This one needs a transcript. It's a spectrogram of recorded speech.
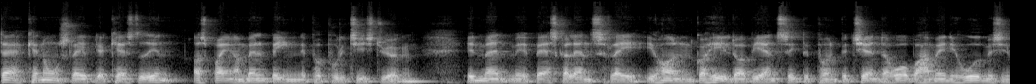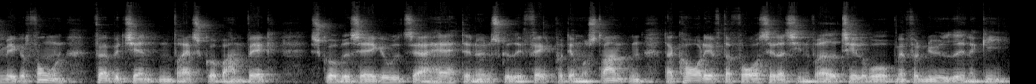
da kanonslag bliver kastet ind og springer mellem benene på politistyrken. En mand med Baskerlands flag i hånden går helt op i ansigtet på en betjent og råber ham ind i hovedet med sin megafon, før betjenten vredt skubber ham væk. Skubbet ser ikke ud til at have den ønskede effekt på demonstranten, der kort efter fortsætter sin vrede tilråb med fornyet energi.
